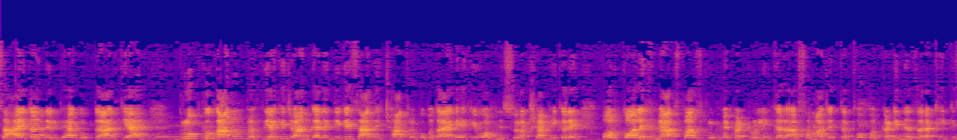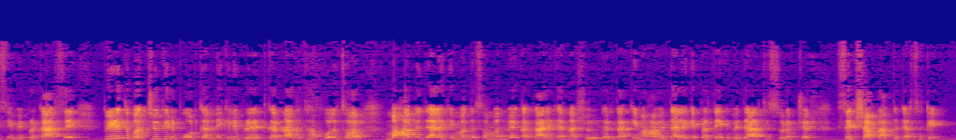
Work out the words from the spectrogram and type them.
सहायिका निर्भया ग्रुप तैयार किया है। ग्रुप को कानून प्रक्रिया की जानकारी दी गई, साथ ही छात्रों को बताया गया कि वो अपनी सुरक्षा भी करें और कॉलेज में आसपास ग्रुप में पेट्रोलिंग कर असामाजिक तत्वों पर कड़ी नज़र रखें। किसी भी प्रकार से पीड़ित बच्चों की रिपोर्ट करने के लिए प्रेरित करना तथा पुलिस और महाविद्यालय के मध्य समन्वय का कार्य करना शुरू कर, ताकि महाविद्यालय के प्रत्येक विद्यार्थी सुरक्षित शिक्षा प्राप्त कर सके।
